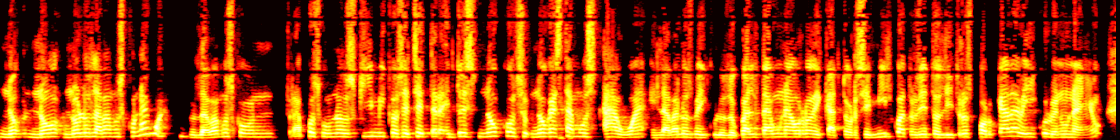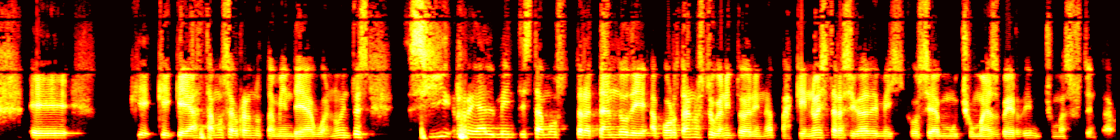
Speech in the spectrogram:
no, no, no los lavamos con agua, los lavamos con trapos, con unos químicos, etcétera. Entonces no, no gastamos agua en lavar los vehículos, lo cual da un ahorro de 14.400 litros por cada vehículo en un año. Eh, que, que, que, estamos ahorrando también de agua, ¿no? Entonces, sí realmente estamos tratando de aportar nuestro granito de arena para que nuestra Ciudad de México sea mucho más verde y mucho más sustentable.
